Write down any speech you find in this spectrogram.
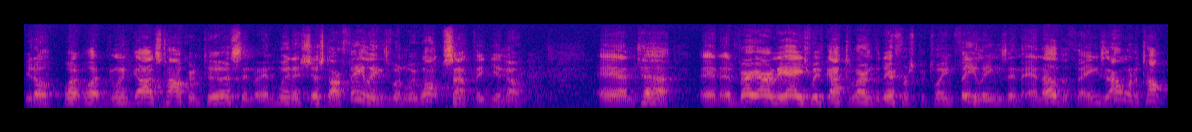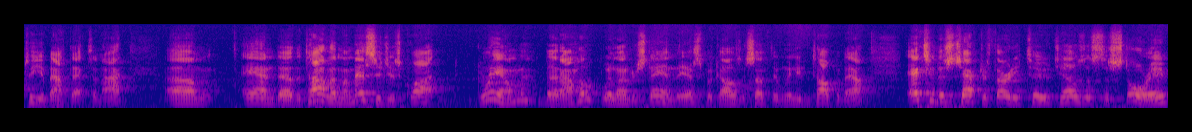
you know, what, what when God's talking to us and, and when it's just our feelings when we want something, you know. And uh, and at a very early age, we've got to learn the difference between feelings and, and other things. And I want to talk to you about that tonight. Um, and uh, the title of my message is quite grim, but I hope we'll understand this because it's something we need to talk about. Exodus chapter 32 tells us the story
